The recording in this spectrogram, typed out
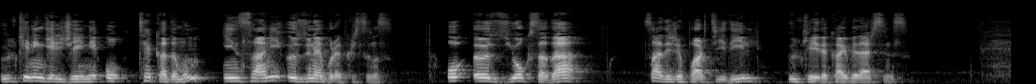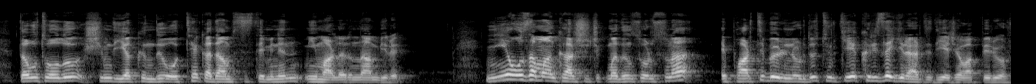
ülkenin geleceğini o tek adamın insani özüne bırakırsınız. O öz yoksa da sadece partiyi değil, ülkeyi de kaybedersiniz. Davutoğlu şimdi yakındığı o tek adam sisteminin mimarlarından biri. Niye o zaman karşı çıkmadın sorusuna e parti bölünürdü Türkiye krize girerdi diye cevap veriyor.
